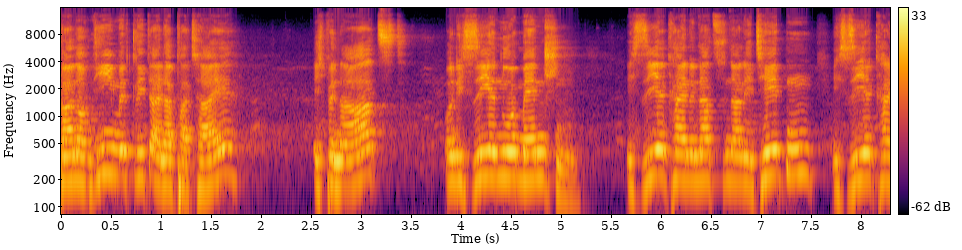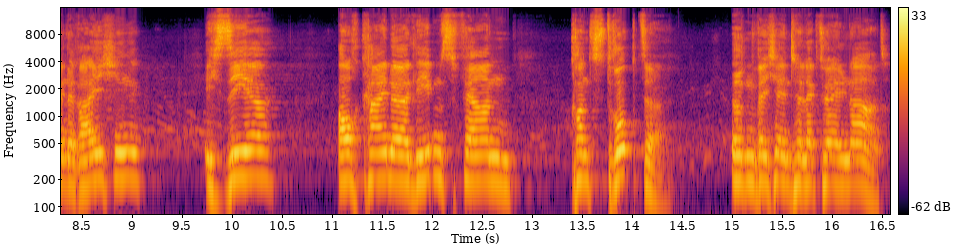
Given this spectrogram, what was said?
ich war noch nie Mitglied einer Partei. Ich bin Arzt und ich sehe nur Menschen. Ich sehe keine Nationalitäten, ich sehe keine Reichen, ich sehe auch keine lebensfernen Konstrukte irgendwelcher intellektuellen Art.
